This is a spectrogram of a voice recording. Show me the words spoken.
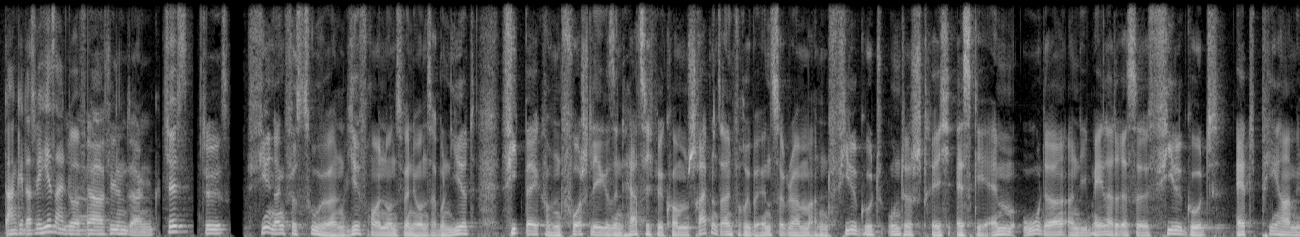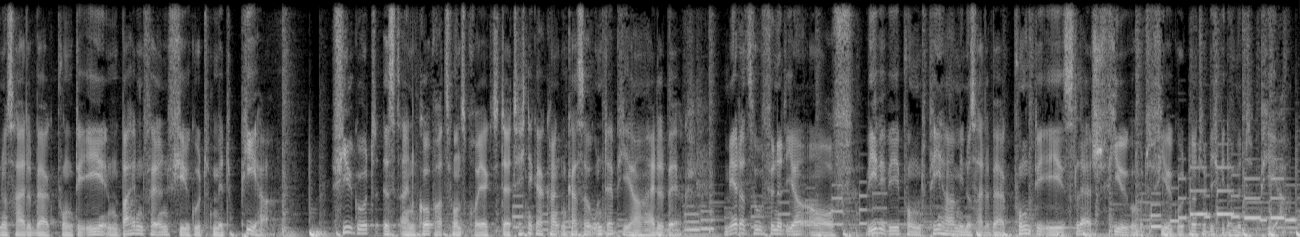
Danke, dass wir hier sein durften. Ja, vielen Dank. Tschüss. Tschüss. Vielen Dank fürs Zuhören. Wir freuen uns, wenn ihr uns abonniert. Feedback und Vorschläge sind herzlich willkommen. Schreibt uns einfach über Instagram an feelgood-sgm oder an die Mailadresse feelgood at ph-heidelberg.de. In beiden Fällen feelgood mit ph. Feelgood ist ein Kooperationsprojekt der Techniker Krankenkasse und der PH Heidelberg. Mehr dazu findet ihr auf www.ph-heidelberg.de slash feelgood. Feelgood natürlich wieder mit ph.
